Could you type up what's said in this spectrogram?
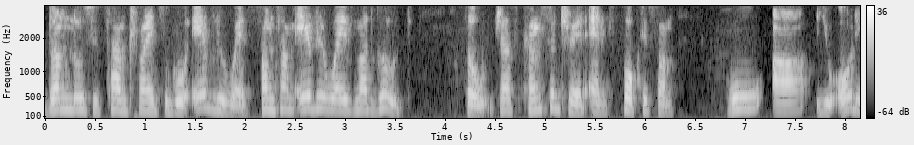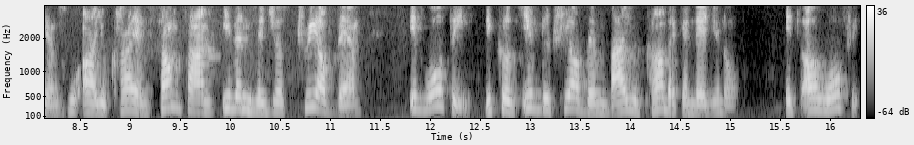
Don't lose your time trying to go everywhere. Sometimes everywhere is not good. So just concentrate and focus on who are your audience, who are your clients. Sometimes, even if it's just three of them, it's worthy because if the three of them buy your product and then, you know, it's all worthy.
